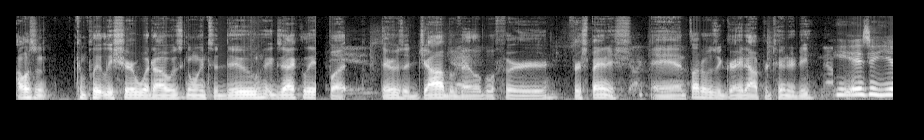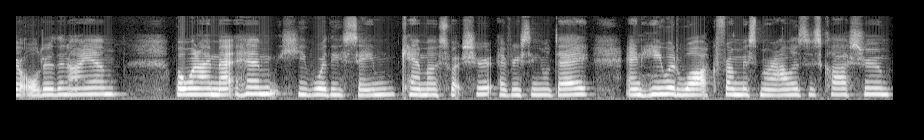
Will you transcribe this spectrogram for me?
I wasn't completely sure what I was going to do exactly, but there was a job available for, for Spanish and I thought it was a great opportunity. He is a year older than I am, but when I met him, he wore the same camo sweatshirt every single day, and he would walk from Miss Morales' classroom,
